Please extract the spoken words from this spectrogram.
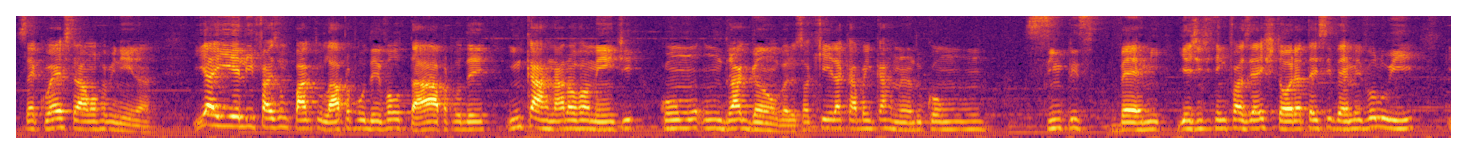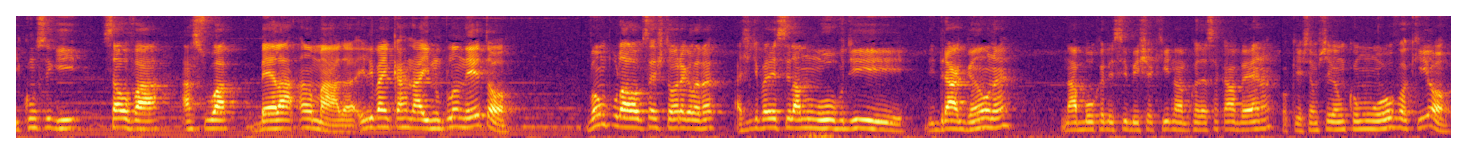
Sequestra a alma feminina. E aí ele faz um pacto lá para poder voltar, para poder encarnar novamente como um dragão, velho. Só que ele acaba encarnando como um simples verme. E a gente tem que fazer a história até esse verme evoluir e conseguir salvar a sua bela amada. Ele vai encarnar aí no planeta, ó. Vamos pular logo essa história, galera. A gente vai descer lá num ovo de, de dragão, né? Na boca desse bicho aqui, na boca dessa caverna. Ok, estamos chegando como um ovo aqui, ó.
